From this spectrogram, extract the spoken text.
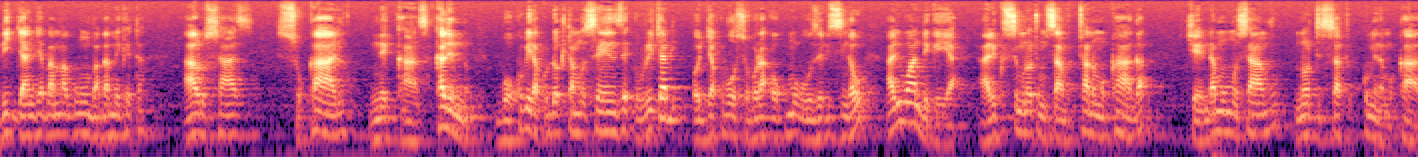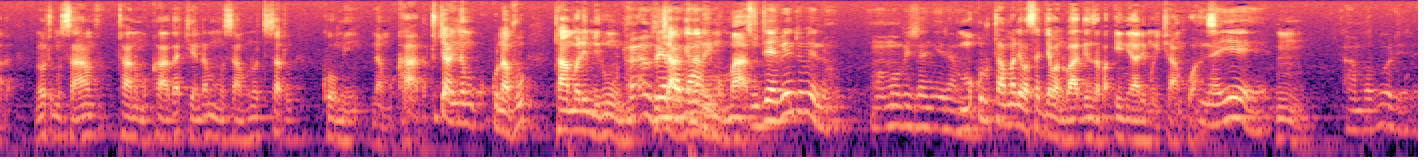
lijjanjaba amagumba gameketa alusaazi sukaali ne kansa. Kale nno bw'okubira ku dr musenze richard ojja kuba osobola okumubuuza ebisingawo ali wandegeya ali ku simu noti 75 kyenda mu musanvu noti 316 noti musanvu tano mukaaga kyenda mu musanvu noti 316 tukyalina mukukunavu tamala emirundi tukyagenda naye mu maaso. nti ebintu bino mumubizanyiramu mukulu tamale basajja bano bagenza ba nr mu ekyankwansi naye Mm. ambabuulire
